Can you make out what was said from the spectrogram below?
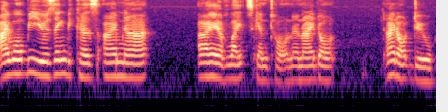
I won't be using because I'm not, I have light skin tone and I don't, I don't do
